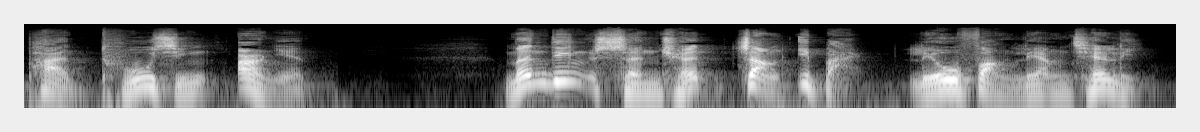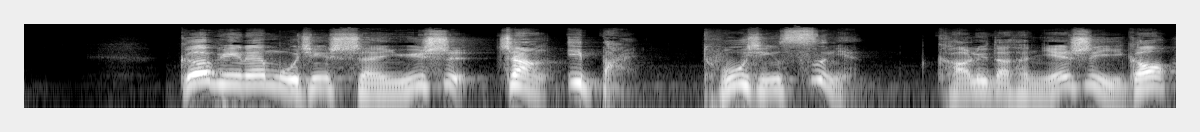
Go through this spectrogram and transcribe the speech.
判徒刑二年。门丁沈权杖一百，流放两千里。葛品莲母亲沈于氏杖一百，徒刑四年。考虑到他年事已高，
